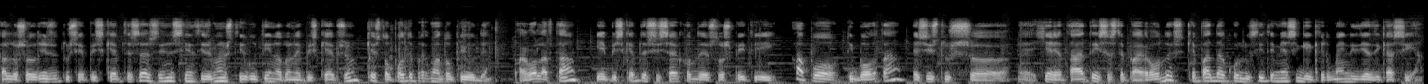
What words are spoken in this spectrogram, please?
καλωσορίζει τους επισκέπτες σας, είναι συνηθισμένο στη ρουτίνα των επισκέψεων και στο πότε πραγματοποιούνται. Παρ' όλα αυτά, οι επισκέπτες εισέρχονται στο σπίτι από την πόρτα, εσείς τους ε, ε, χαιρετάτε, είσαστε παρόντες και πάντα ακολουθείτε μια συγκεκριμένη διαδικασία.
